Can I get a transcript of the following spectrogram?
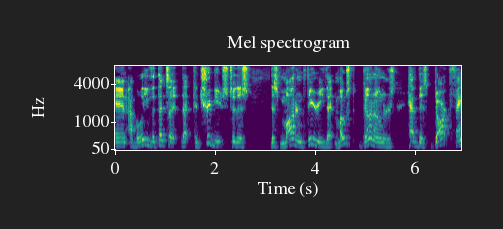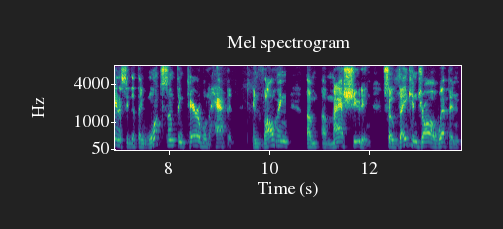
And i believe that that's a that contributes to this this modern theory that most gun owners have this dark fantasy that they want something terrible to happen involving a, a, mass shooting so they can draw a weapon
